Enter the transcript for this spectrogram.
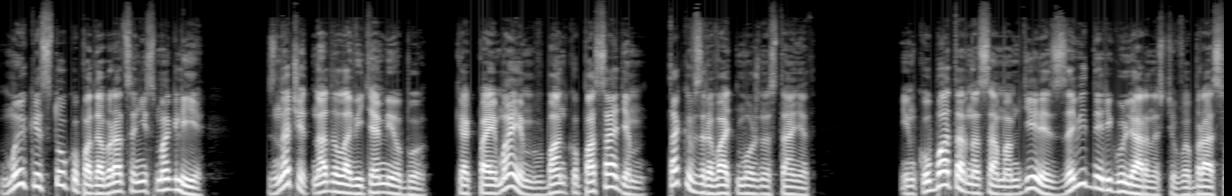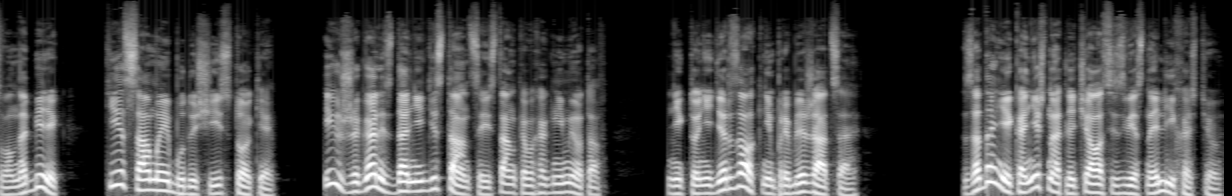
Мы к истоку подобраться не смогли. Значит, надо ловить амебу. Как поймаем, в банку посадим, так и взрывать можно станет. Инкубатор на самом деле с завидной регулярностью выбрасывал на берег те самые будущие истоки. Их сжигали с дальней дистанции из танковых огнеметов. Никто не дерзал к ним приближаться. Задание, конечно, отличалось известной лихостью.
